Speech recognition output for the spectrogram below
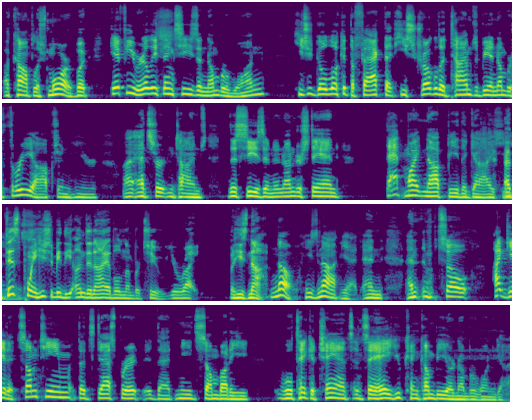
accomplish more. But if he really thinks he's a number one, he should go look at the fact that he struggled at times to be a number three option here uh, at certain times this season and understand that might not be the guy. He At this is. point, he should be the undeniable number two. You're right, but he's not. No, he's not yet. And and so I get it. Some team that's desperate that needs somebody will take a chance and say, "Hey, you can come be our number one guy,"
